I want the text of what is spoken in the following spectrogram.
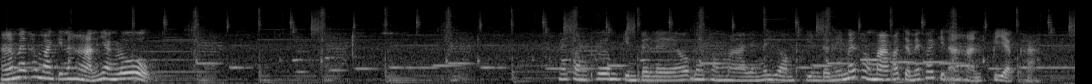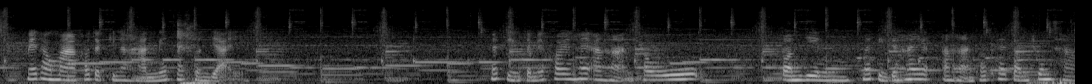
นะแม่ทองมากินอาหารหรือยังลูก แม่ทองเพิ่มกินไปแล้ว แม่ทองมายังไม่ยอมกินเดี๋ยวนี้แม่ทองมาเขาจะไม่ค่อยกินอาหารเปียกค่ะ แม่ทองมาเขาจะกินอาหารเม็ดซะส่วนใหญ่ ม่ติ๋งจะไม่ค่อยให้อาหารเขาตอนเย็นแม่ติ๋งจะให้อาหารเขาแค่ตอนช่วงเช้า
